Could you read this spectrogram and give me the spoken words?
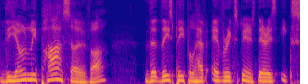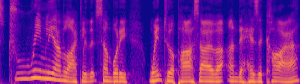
the only Passover that these people have ever experienced. There is extremely unlikely that somebody went to a Passover under Hezekiah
